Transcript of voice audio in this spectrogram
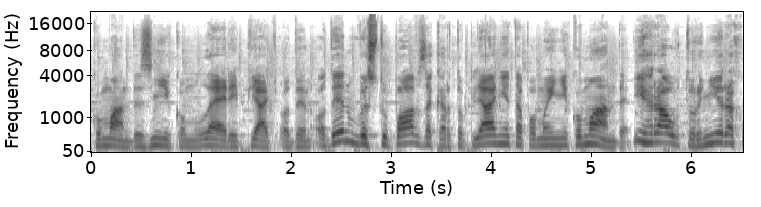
команди з ніком Лері 511 виступав за картопляні та помийні команди і грав у турнірах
